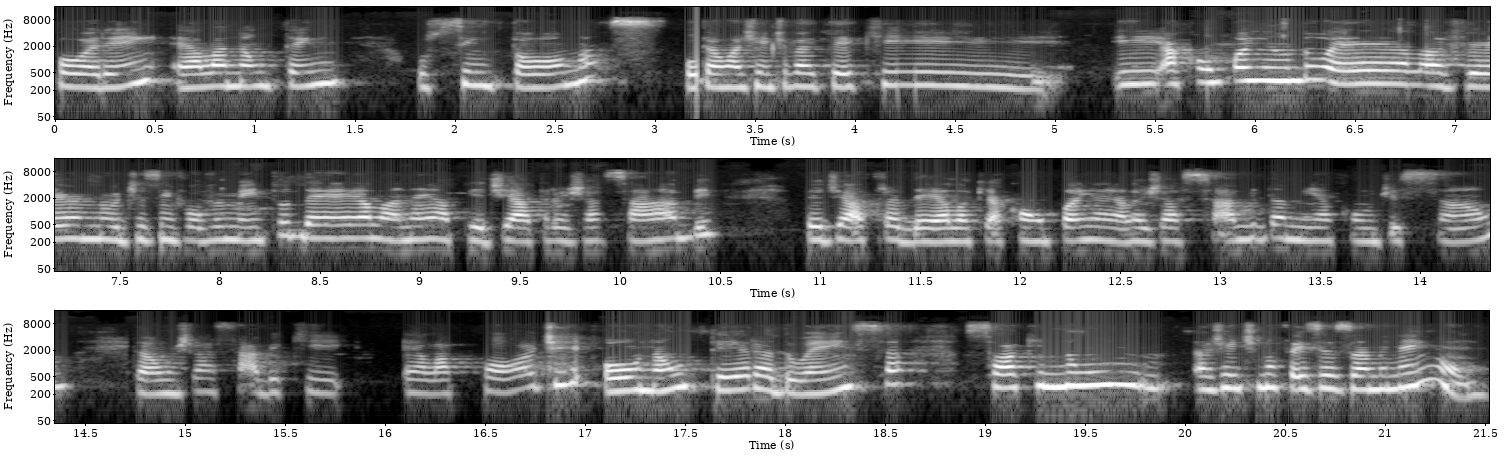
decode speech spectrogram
porém, ela não tem os sintomas. Então a gente vai ter que ir acompanhando ela, ver no desenvolvimento dela, né? A pediatra já sabe, a pediatra dela que acompanha ela já sabe da minha condição, então já sabe que ela pode ou não ter a doença, só que não, a gente não fez exame nenhum,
